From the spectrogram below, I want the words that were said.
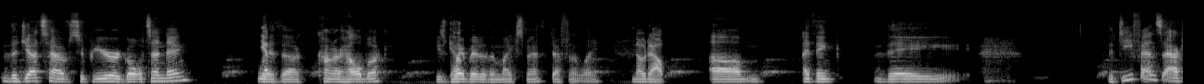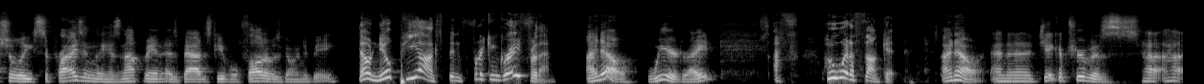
the Jets have superior goaltending Yep. with uh, Connor Hellebuyck. He's way better than Mike Smith, definitely. No doubt. Um, I think they the defense actually surprisingly has not been as bad as people thought it was going to be. No, Neal Pionk's been freaking great for them. I know, weird, right? Who would have thunk it? I know, and uh, Jacob Trouba's, ha, ha,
